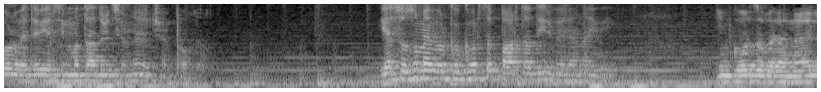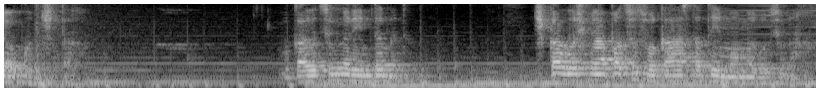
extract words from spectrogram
Որովհետև ես իմ մտադրությունները չեմ փոխել։ Ես ուզում եմ, որ քո գործը պարտադիր վերանայվի։ Իմ գործը վերանայելը օգուտ չի տա։ Վկայությունները իմ դեմ են։ Չկա ոչ մի ապացույց, որ կհաստատի իմ ամերությունը։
